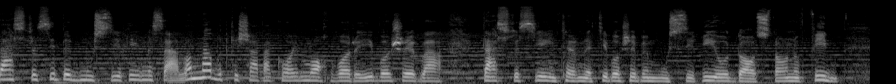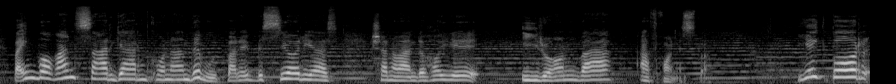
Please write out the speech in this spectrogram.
دسترسی به موسیقی مثل الان نبود که شبکه های باشه و دسترسی اینترنتی باشه به موسیقی و داستان و فیلم. و این واقعا سرگرم کننده بود برای بسیاری از شنونده های ایران و افغانستان. یک بار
